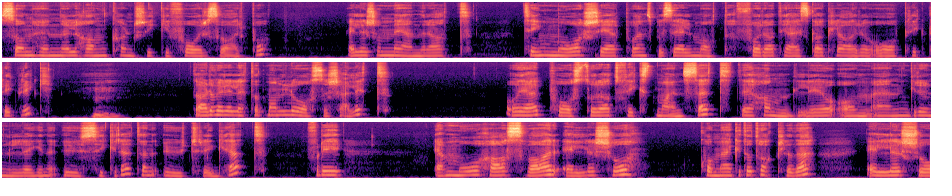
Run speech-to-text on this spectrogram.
som hun eller han kanskje ikke får svar på, eller som mener at ting må skje på en spesiell måte for at jeg skal klare å prikk, prikk, prikk, Mm. Da er det veldig lett at man låser seg litt. Og jeg påstår at fixed mindset, det handler jo om en grunnleggende usikkerhet, en utrygghet. Fordi jeg må ha svar, ellers så kommer jeg ikke til å takle det. Eller så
